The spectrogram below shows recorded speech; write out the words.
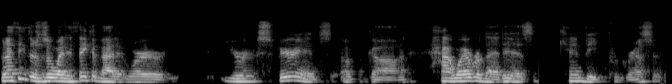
But I think there's a way to think about it where your experience of God, however that is, can be progressive.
